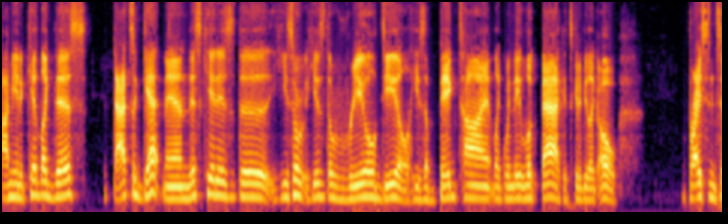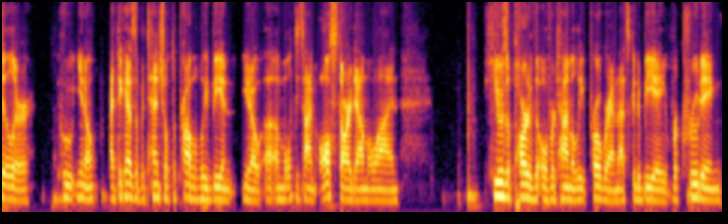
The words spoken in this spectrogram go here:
i mean a kid like this that's a get man. This kid is the he's a he is the real deal. He's a big time like when they look back it's going to be like oh bryson tiller who you know i think has the potential to probably be an you know a, a multi-time all-star down the line. He was a part of the overtime elite program. That's going to be a recruiting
